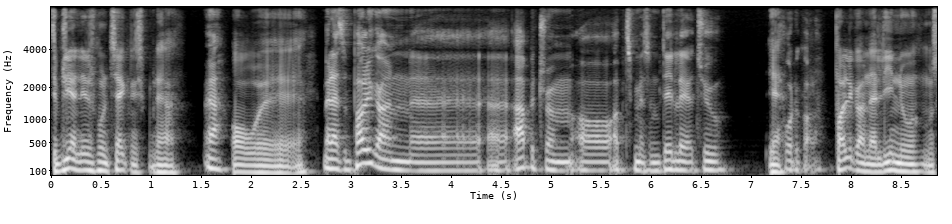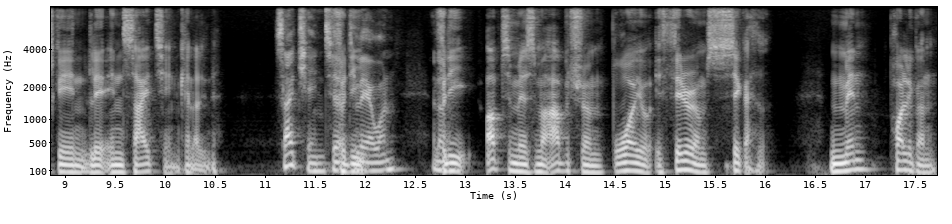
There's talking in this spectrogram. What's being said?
det bliver en lille smule teknisk med det her. Ja. Og øh, Men altså Polygon, uh, Arbitrum og Optimism, det er layer 20 ja, protokoller. Polygon er lige nu måske en, en sidechain, kalder de det. Sidechain til Fordi- layer 1. Eller? Fordi Optimism og Arbitrum bruger jo Ethereums sikkerhed, men Polygon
